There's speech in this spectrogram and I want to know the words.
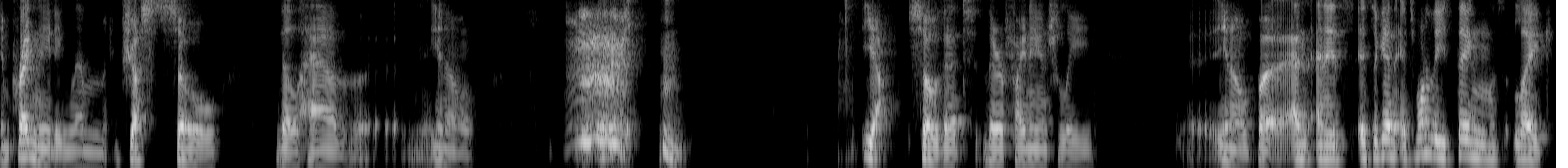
impregnating them just so they'll have, you know, yeah, so that they're financially, you know, but and and it's it's again it's one of these things like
